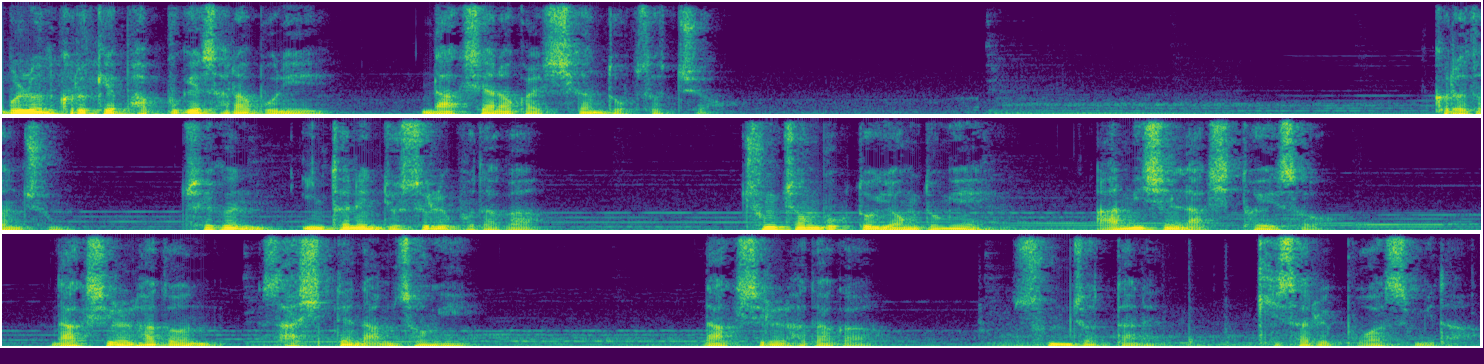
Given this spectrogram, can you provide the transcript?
물론 그렇게 바쁘게 살아보니 낚시하러 갈 시간도 없었죠. 그러던 중 최근 인터넷 뉴스를 보다가 충청북도 영동의 아미실 낚시터에서 낚시를 하던 40대 남성이 낚시를 하다가 숨졌다는 기사를 보았습니다.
